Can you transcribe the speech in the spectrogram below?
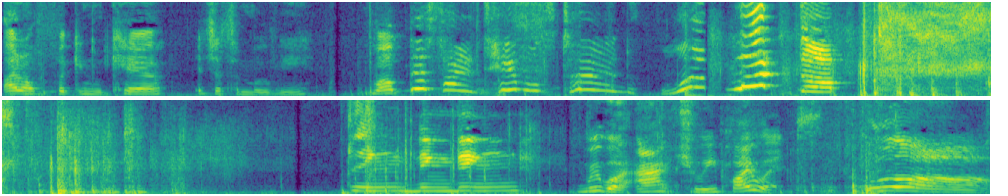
I don't freaking care. It's just a movie. Well, this time the table's turned. What? What the? Ding, ding, ding. We were actually pirates. Ugh.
